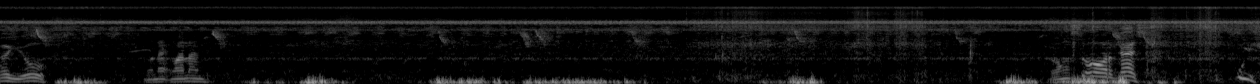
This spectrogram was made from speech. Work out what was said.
Ayo. Mau naik mana nih? Longsor, guys. Wih.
